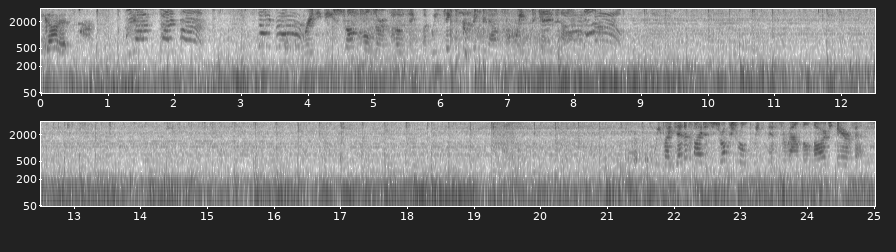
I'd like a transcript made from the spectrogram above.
You got it. We got a sniper! Sniper. Brady, these strongholds are imposing, but we think we figured out some ways to get inside. We've identified a structural weakness around the large air vents.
